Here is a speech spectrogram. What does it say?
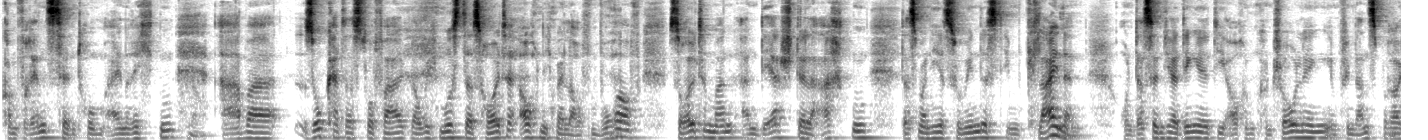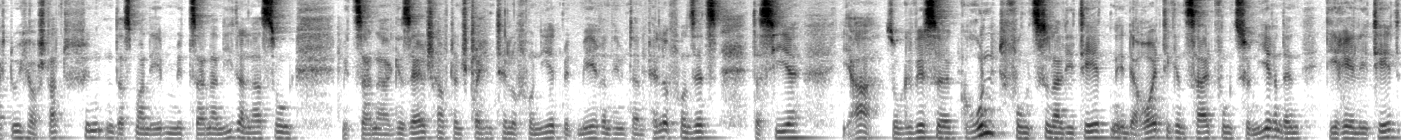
Konferenzzentrum einrichten, ja. aber so katastrophal, glaube ich, muss das heute auch nicht mehr laufen. Worauf ja. sollte man an der Stelle achten, dass man hier zumindest im Kleinen, und das sind ja Dinge, die auch im Controlling, im Finanzbereich durchaus stattfinden, dass man eben mit seiner Niederlassung, mit seiner Gesellschaft entsprechend telefoniert, mit mehreren hinterm Telefon sitzt, dass hier ja so gewisse Grundfunktionalitäten in der heutigen Zeit funktionieren, denn die Realität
